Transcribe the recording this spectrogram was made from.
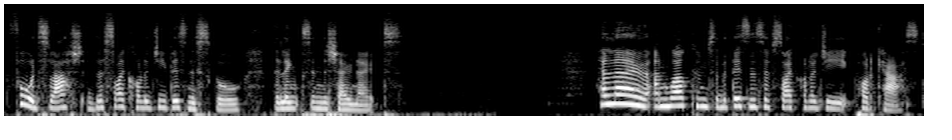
forward slash the psychology business school. The link's in the show notes. Hello, and welcome to the Business of Psychology podcast.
